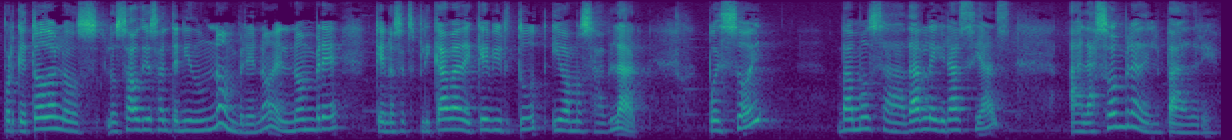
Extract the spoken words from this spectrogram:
porque todos los, los audios han tenido un nombre, ¿no? El nombre que nos explicaba de qué virtud íbamos a hablar. Pues hoy vamos a darle gracias a la sombra del Padre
